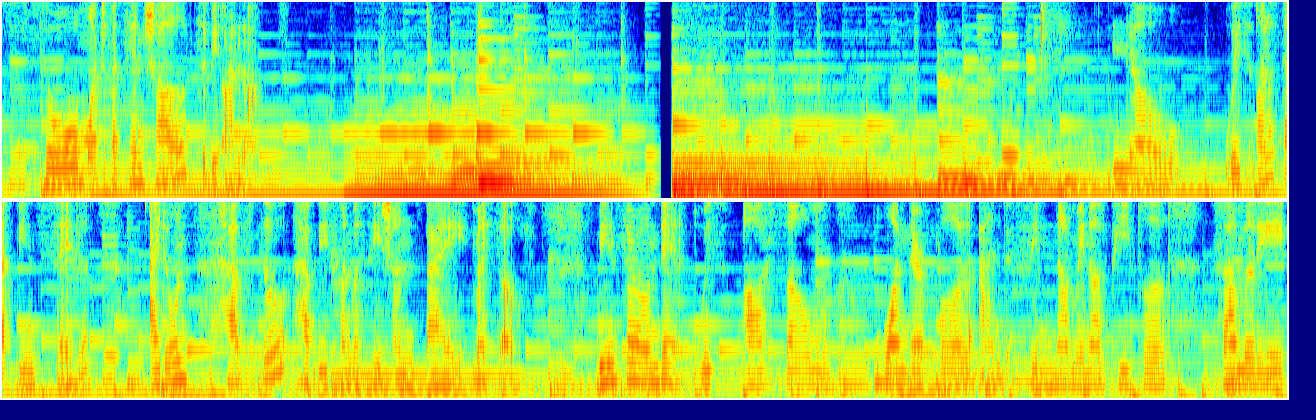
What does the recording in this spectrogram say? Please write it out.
so much potential to be unlocked. Being said, I don't have to have these conversations by myself. Being surrounded with awesome, wonderful, and phenomenal people, family,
